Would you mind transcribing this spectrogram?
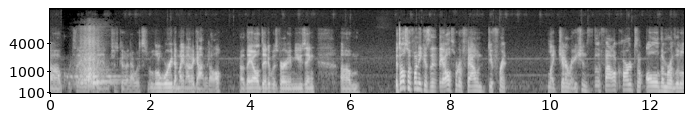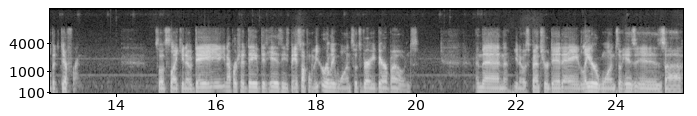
um, which they all did, which is good. I was a little worried I might not have gotten it all. Uh, they all did. It was very amusing. Um, it's also funny because they all sort of found different like generations of the file card, so all of them are a little bit different. So it's like you know, Dave, you know, Shed Dave did his, and he's based off one of the early ones, so it's very bare bones. And then you know, Spencer did a later one, so his is uh,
